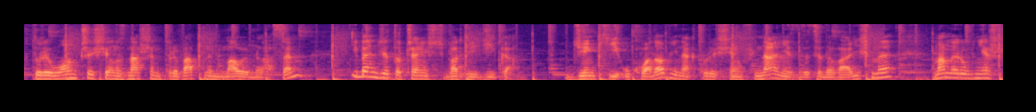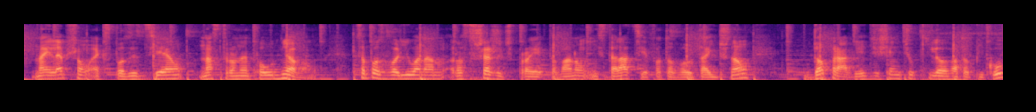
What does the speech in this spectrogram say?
który łączy się z naszym prywatnym małym lasem i będzie to część bardziej dzika. Dzięki układowi, na który się finalnie zdecydowaliśmy, mamy również najlepszą ekspozycję na stronę południową, co pozwoliło nam rozszerzyć projektowaną instalację fotowoltaiczną do prawie 10 kWp.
